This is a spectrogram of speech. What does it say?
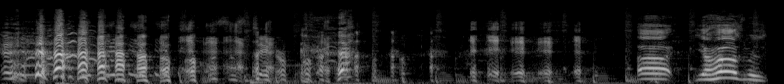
this is terrible. Uh, your husband's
